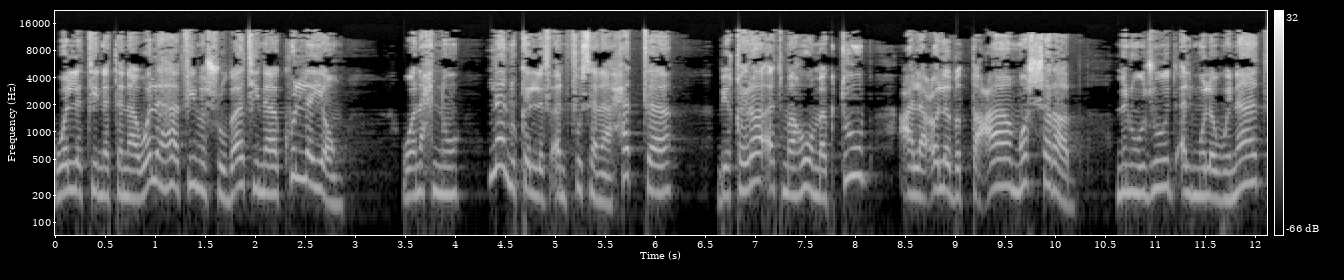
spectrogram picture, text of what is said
والتي نتناولها في مشروباتنا كل يوم. ونحن لا نكلف أنفسنا حتى بقراءة ما هو مكتوب على علب الطعام والشراب من وجود الملونات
